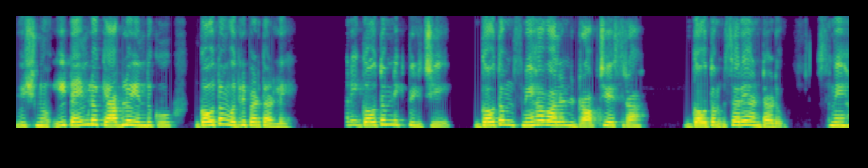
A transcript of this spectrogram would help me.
విష్ణు ఈ టైంలో క్యాబ్లో ఎందుకు? గౌతమ్ వదిలిపెడతాడులే. అని గౌతమ్ని పిలిచి గౌతమ్ స్నేహ వాళ్ళని డ్రాప్ చేసిరా? గౌతమ్ సరే అంటాడు. స్నేహ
